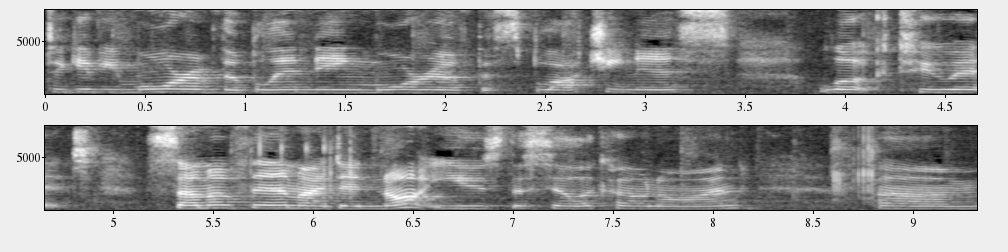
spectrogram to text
to give you more of the blending, more of the splotchiness look to it. Some of them I did not use the silicone on. Um,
